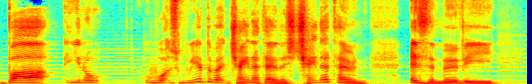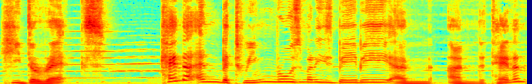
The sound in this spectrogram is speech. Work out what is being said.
But you know, what's weird about Chinatown is Chinatown is the movie he directs, kind of in between Rosemary's Baby and and the Tenant,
